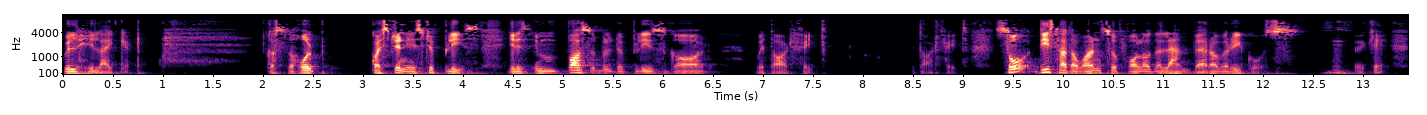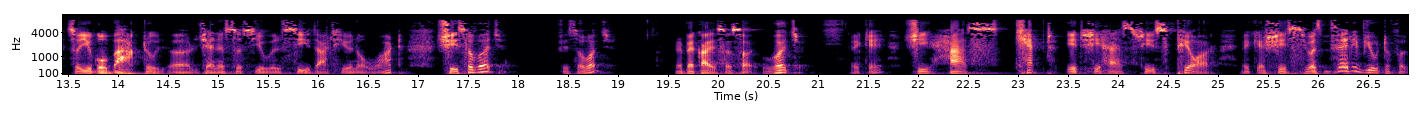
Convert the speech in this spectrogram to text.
will he like it? Because the whole question is to please. It is impossible to please God without faith. Without faith. So these are the ones who follow the lamb wherever he goes. Okay. So you go back to uh, Genesis, you will see that, you know what? She's a virgin. She's a virgin. Rebecca is a virgin. Okay. She has kept it. She has, she is pure. Okay. She, she was very beautiful.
